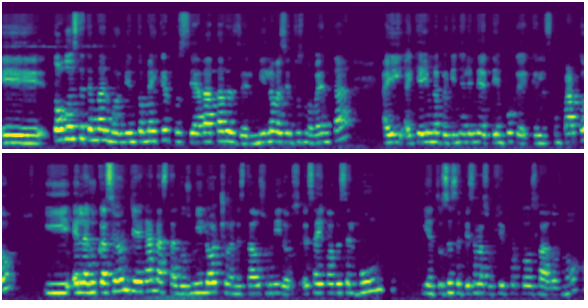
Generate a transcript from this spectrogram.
Eh, todo este tema del movimiento maker, pues ya data desde el 1990 Aquí hay una pequeña línea de tiempo que, les comparto. Y en la educación llegan hasta el 2008 en Estados Unidos. Es ahí cuando es el boom y entonces empiezan a surgir por todos lados, ¿no?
